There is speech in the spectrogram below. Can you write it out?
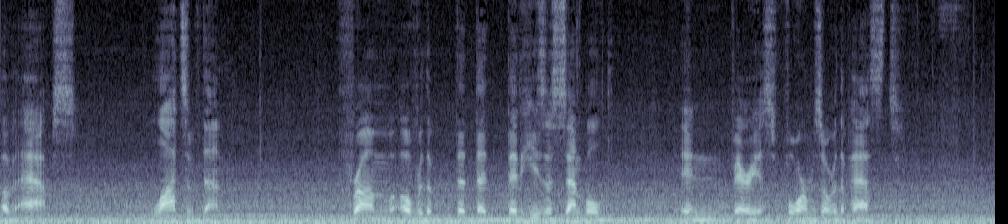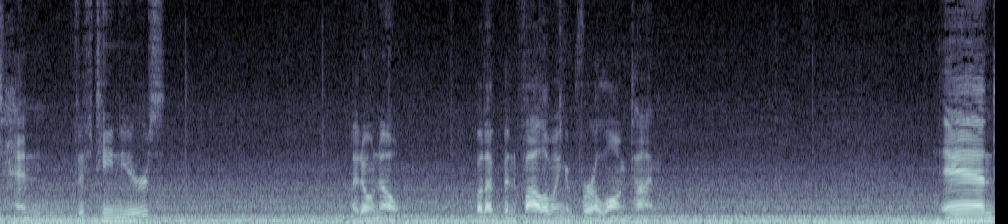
of apps, lots of them, from over the that, that, that he's assembled in various forms over the past 10, 15 years. I don't know, but I've been following him for a long time. And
